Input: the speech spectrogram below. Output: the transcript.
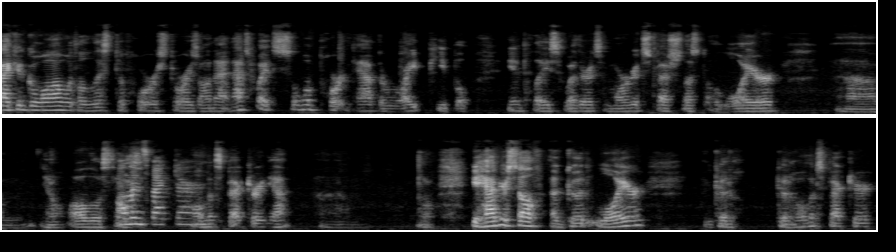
I could go on with a list of horror stories on that. And that's why it's so important to have the right people in place, whether it's a mortgage specialist, a lawyer, um, you know, all those things. Home inspector. Home inspector, yeah. Um, well, you have yourself a good lawyer, a good, good home inspector,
